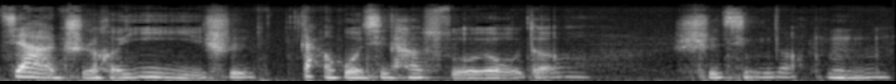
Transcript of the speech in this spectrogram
价值和意义是大过其他所有的事情的。嗯。”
